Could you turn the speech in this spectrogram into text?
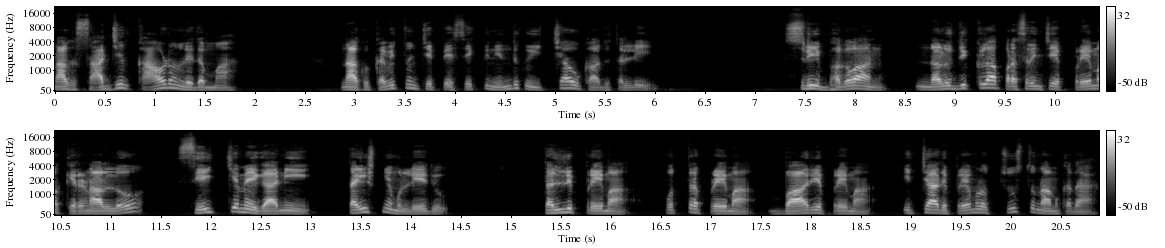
నాకు సాధ్యం కావడం లేదమ్మా. నాకు కవిత్వం చెప్పే శక్తిని ఎందుకు ఇచ్చావు కాదు తల్లి. శ్రీ భగవాన్ నలుదిక్కులా ప్రసరించే ప్రేమ కిరణాల్లో శైత్యమే గాని తైష్ణ్యము లేదు. తల్లి ప్రేమ పుత్ర ప్రేమ భార్య ప్రేమ ఇత్యాది ప్రేమలో చూస్తున్నాము కదా.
